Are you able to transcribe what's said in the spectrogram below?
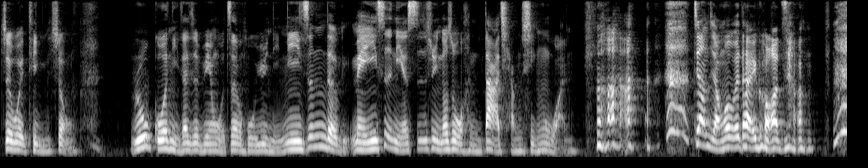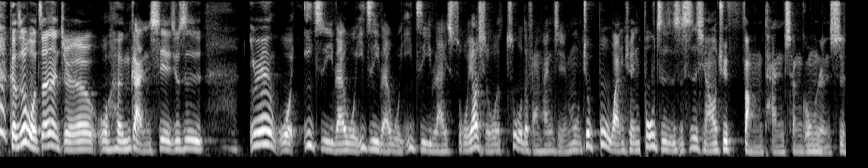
这位听众。如果你在这边，我真的呼吁你，你真的每一次你的私讯都是我很大强心丸，这样讲会不会太夸张？可是我真的觉得我很感谢，就是。因为我一直以来，我一直以来，我一直以来所要写我做的访谈节目，就不完全不只只是想要去访谈成功人士，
